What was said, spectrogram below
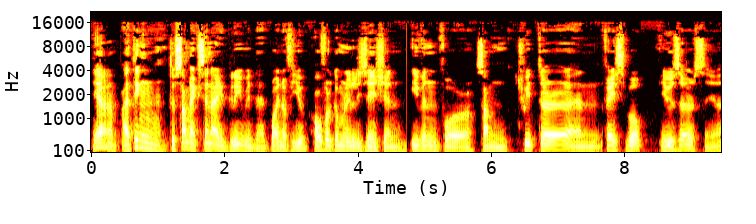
Yeah, I think to some extent I agree with that point of view. Over criminalization, even for some Twitter and Facebook users, yeah,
